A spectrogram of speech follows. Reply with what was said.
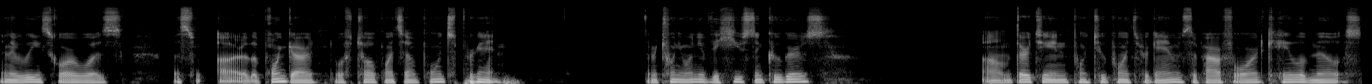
and their leading score was the, uh, the point guard with 12.7 points per game. Number 21, you have the Houston Cougars. Um, 13.2 points per game is the power forward, Caleb Mills.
